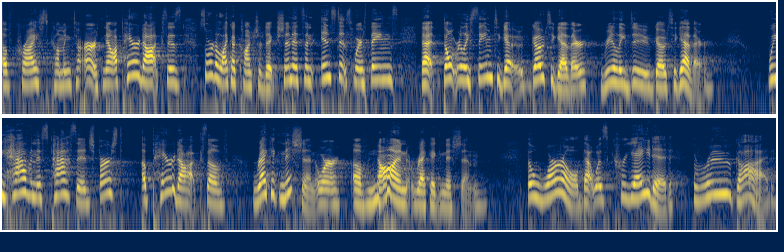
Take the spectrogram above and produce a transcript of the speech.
of Christ coming to earth. Now, a paradox is sort of like a contradiction. It's an instance where things that don't really seem to get, go together really do go together. We have in this passage, first, a paradox of recognition or of non recognition. The world that was created through God,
